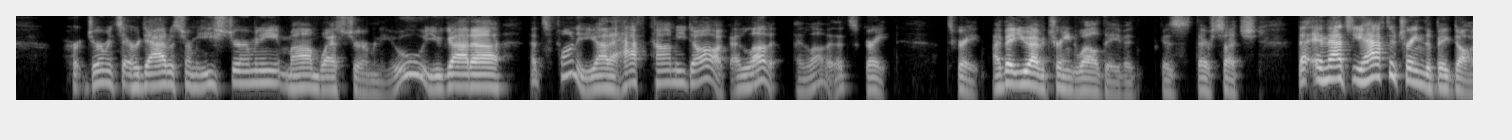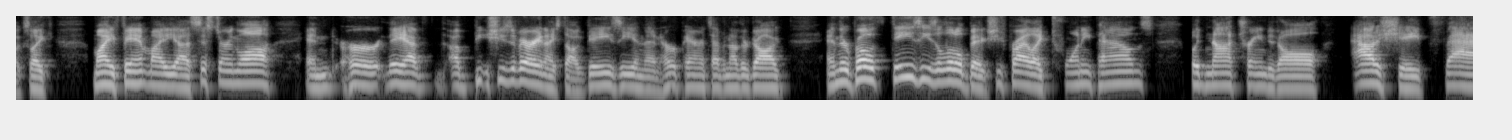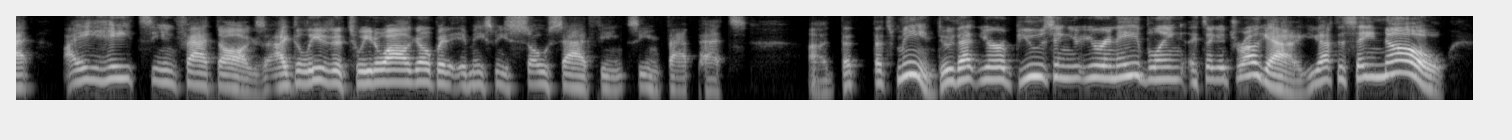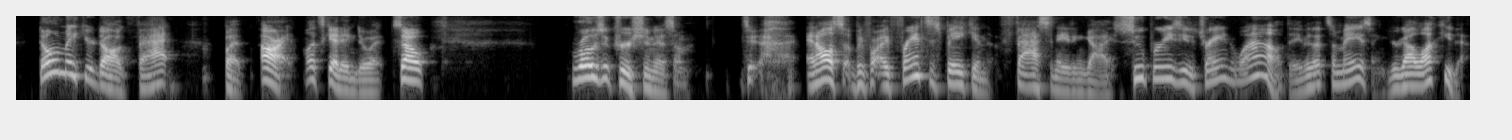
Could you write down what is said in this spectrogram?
Her German, her dad was from East Germany, mom West Germany. Ooh, you got a, that's funny. You got a half commie dog. I love it. I love it. That's great. It's great. I bet you have it trained well, David, because they're such that, and that's you have to train the big dogs. Like my fam, my uh, sister in law and her they have a she's a very nice dog daisy and then her parents have another dog and they're both daisy's a little big she's probably like 20 pounds but not trained at all out of shape fat. I hate seeing fat dogs. I deleted a tweet a while ago but it makes me so sad seeing, seeing fat pets. Uh, that that's mean dude that you're abusing you're, you're enabling it's like a drug addict you have to say no. Don't make your dog fat but all right, let's get into it. So, Rosicrucianism. And also, before Francis Bacon, fascinating guy, super easy to train. Wow, David, that's amazing. You got lucky then.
